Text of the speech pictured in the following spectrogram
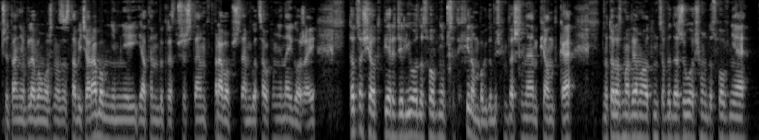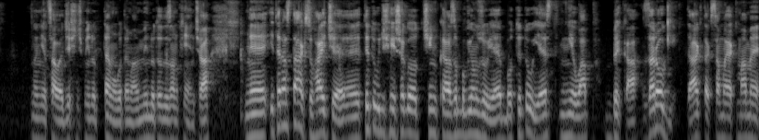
czytanie w lewo można zostawić Arabom, niemniej ja ten wykres przeczytałem w prawo, przeczytałem go całkiem nie najgorzej. To, co się odpierdzieliło dosłownie przed chwilą, bo gdybyśmy weszli na M5, no to rozmawiamy o tym, co wydarzyło się dosłownie no niecałe 10 minut temu, bo tutaj mamy minutę do zamknięcia. E, I teraz tak, słuchajcie, e, tytuł dzisiejszego odcinka zobowiązuje, bo tytuł jest Nie łap byka za rogi. Tak, tak samo jak mamy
